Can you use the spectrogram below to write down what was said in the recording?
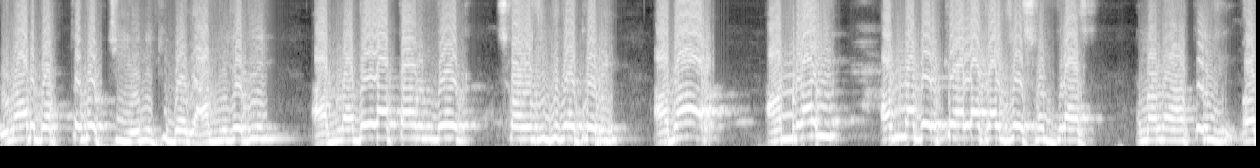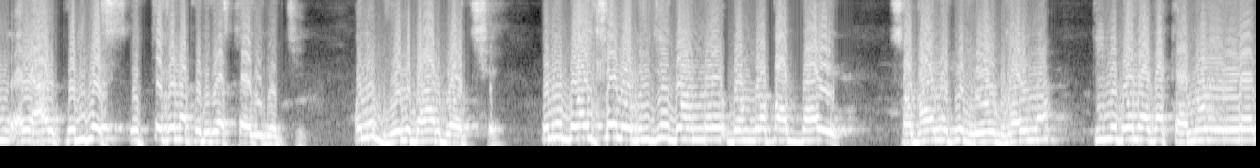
উনার বক্তব্য কি? উনি কি বলেন আমি যদি আপনাদের আপনাদের সহযোগিতা করি, আবার আমরাই আপনাদেরকে এলাকায় যে সন্ত্রাস মানে পরিবেশ, উত্তেজনা পরিবেশ তৈরি করছি, উনি ভুলভাল বলছে। উনি বলছেন, অভিজিৎ গঙ্গ- গঙ্গোপাধ্যায়ের সভায় নাকি লোভ হয় না? তিনি বলে, এটা কেন এলেন?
